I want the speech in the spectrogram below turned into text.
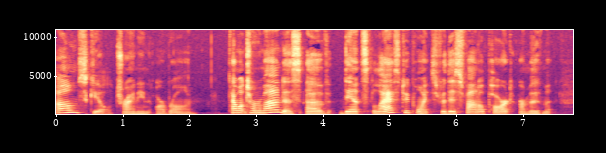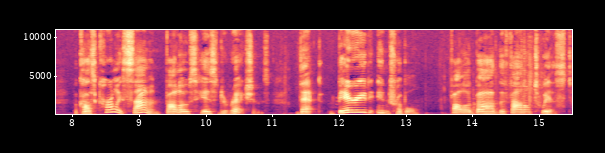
own skill, training, or brawn. I want to remind us of Dent's last two points for this final part or movement because Carly Simon follows his directions. That buried in trouble, followed by the final twist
